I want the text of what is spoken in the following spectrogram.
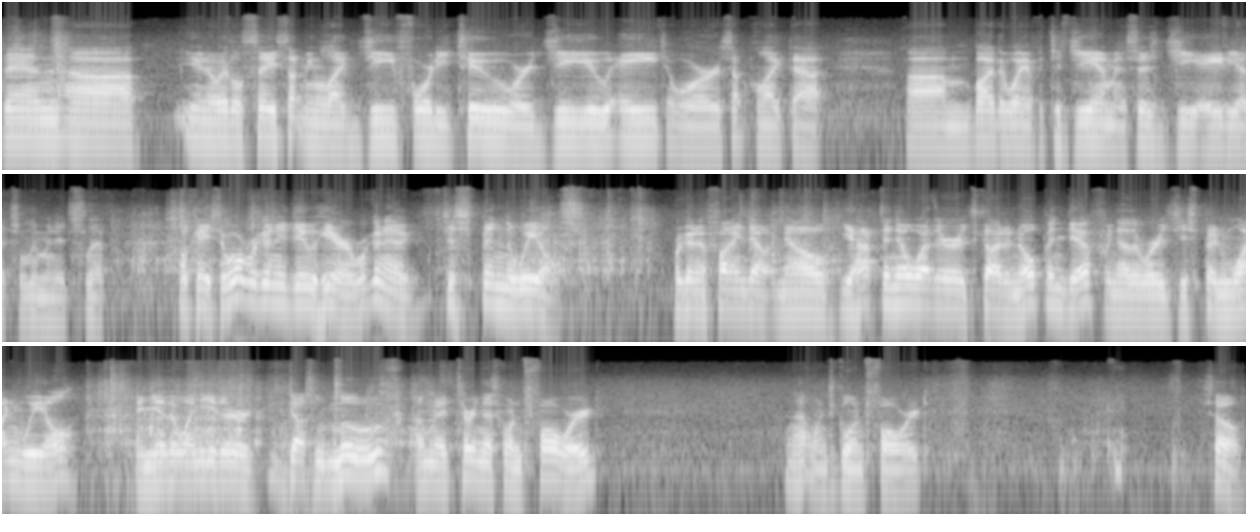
then uh, you know it'll say something like G42 or GU8 or something like that. Um, by the way, if it's a GM and it says G80, that's a limited slip. Okay, so what we're going to do here, we're going to just spin the wheels. We're going to find out. Now, you have to know whether it's got an open diff. In other words, you spin one wheel and the other one either doesn't move. I'm going to turn this one forward. And that one's going forward. So,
